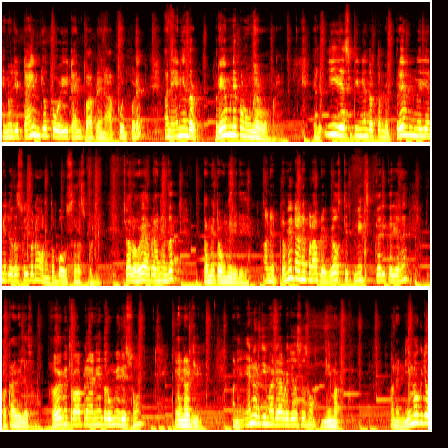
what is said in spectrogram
એનો જે ટાઈમ જોતો હોય એ ટાઈમ તો આપણે એને આપવો જ પડે અને એની અંદર પ્રેમને પણ ઉમેરવો પડે. એટલે એ રેસીપીની અંદર તમે પ્રેમ ઉમેરી અને જો રસોઈ બનાવો ને તો બહુ સરસ બને. ચાલો હવે આપણે આની અંદર ટમેટા ઉમેરી દઈએ. અને ટમેટાને પણ આપણે વ્યવસ્થિત મિક્સ કરી કરી અને પકાવી લેશું. હવે મિત્રો આપણે આની અંદર ઉમેરીશું એનર્જી. અને એનર્જી માટે આપણે જોઈશું શું? નિમક. અને નિમક જો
